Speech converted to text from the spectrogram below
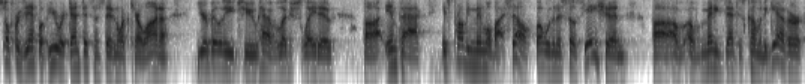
So, for example, if you were a dentist in the state of North Carolina, your ability to have legislative uh, impact is probably minimal by itself. But with an association uh, of, of many dentists coming together,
